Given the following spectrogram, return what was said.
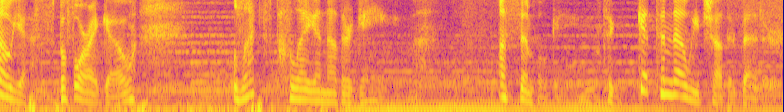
Oh, yes, before I go, let's play another game. A simple game to get to know each other better.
